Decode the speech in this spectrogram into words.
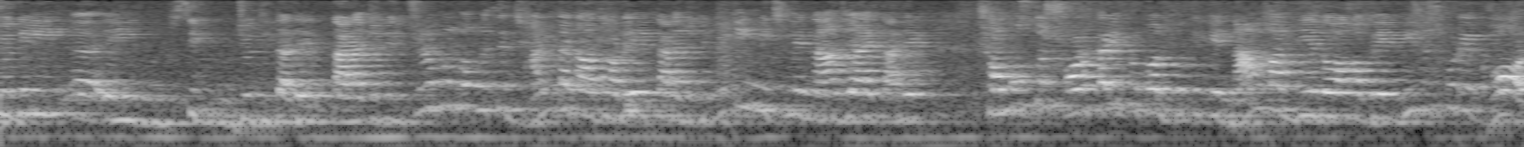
যদি এই যদি তাদের, তারা যদি তৃণমূল কংগ্রেসের ঝান্ডা না ধরে, তারা যদি মিটিং মিছিলে না যায়, তাদের সমস্ত সরকারি প্রকল্প থেকে নাম বাদ দিয়ে দেওয়া হবে, বিশেষ করে ঘর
